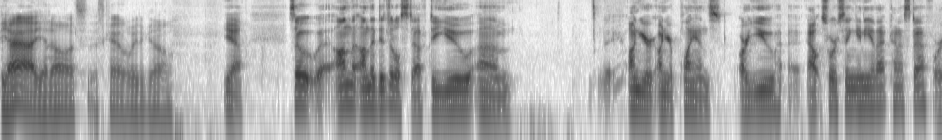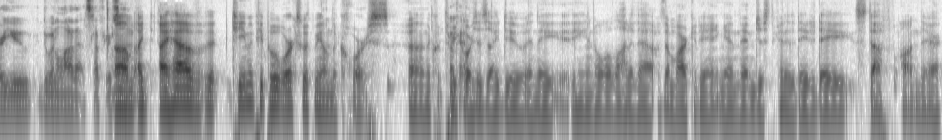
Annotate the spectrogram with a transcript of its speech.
Yeah, you know, it's that's kind of the way to go. Yeah. So uh, on the on the digital stuff, do you um on your on your plans are you outsourcing any of that kind of stuff or are you doing a lot of that stuff yourself? Um, I, I have a team of people who works with me on the course uh, the three okay. courses i do and they handle a lot of that the marketing and then just kind of the day-to-day stuff on there.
